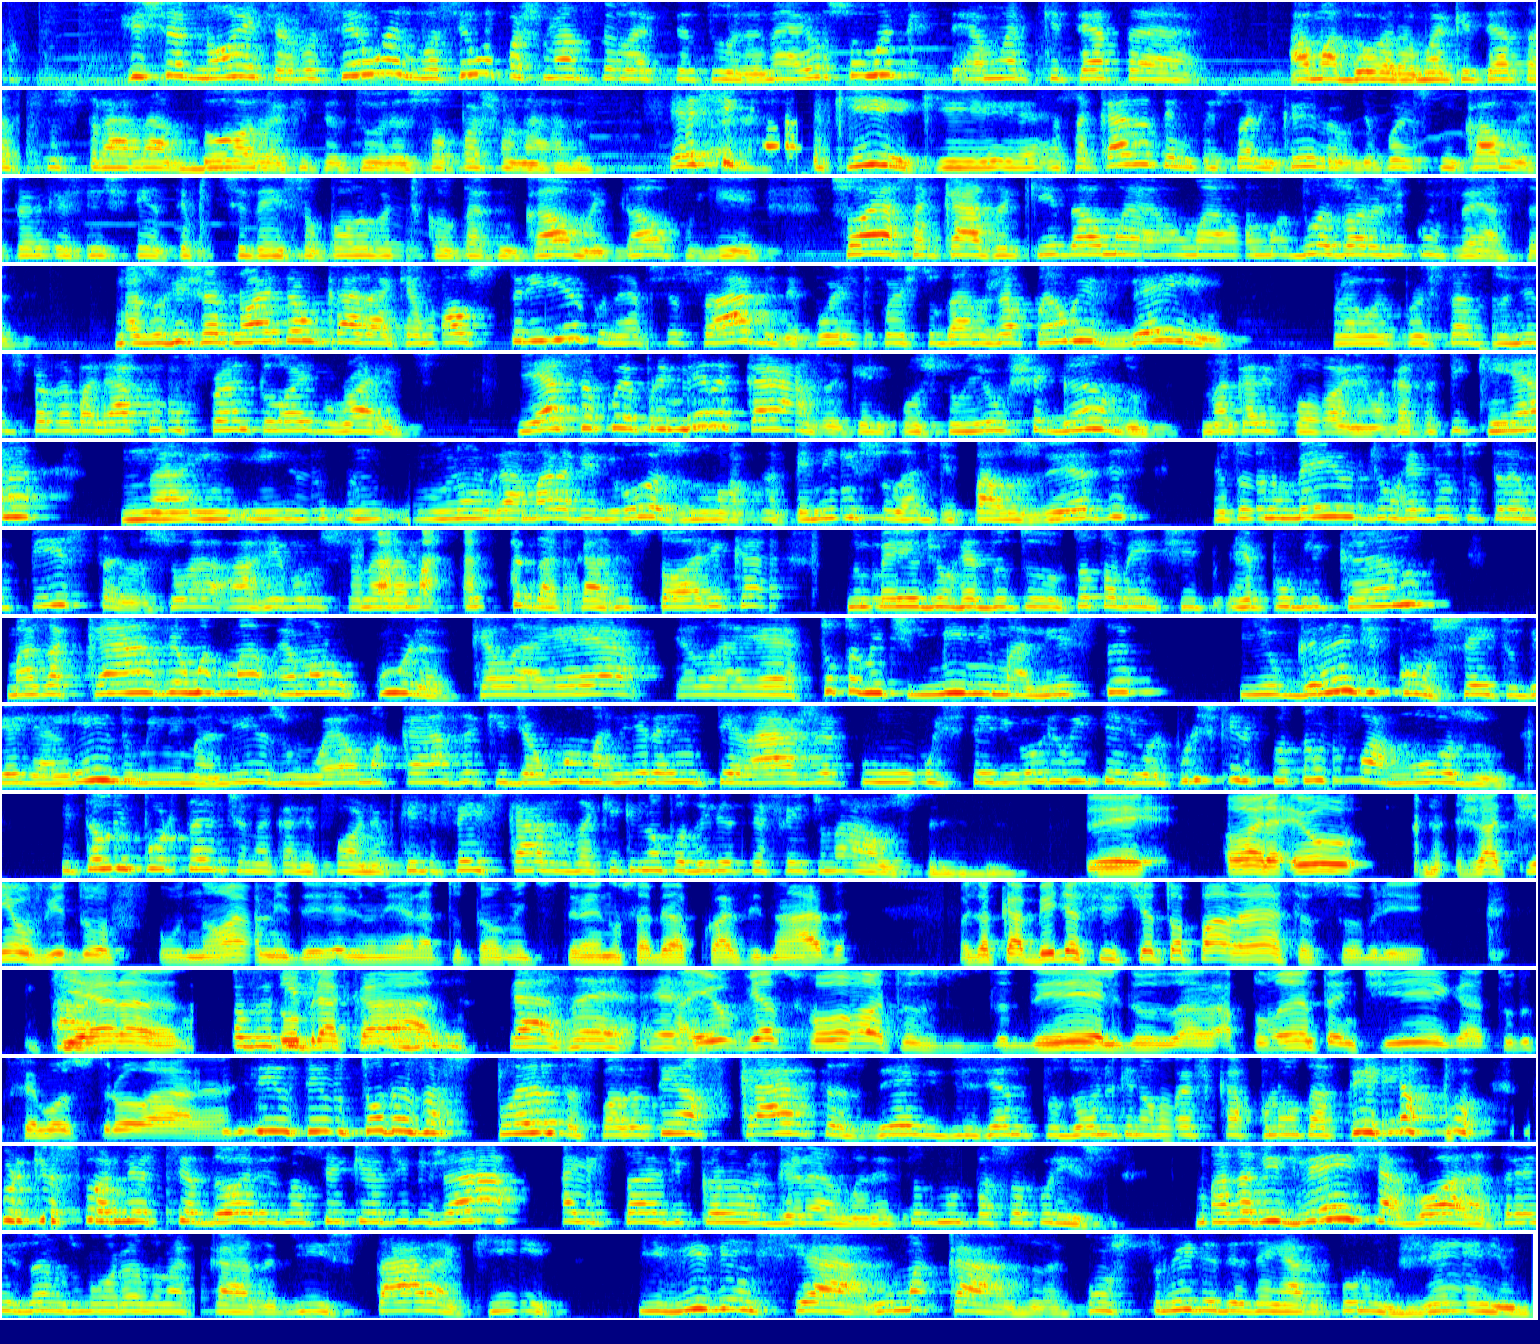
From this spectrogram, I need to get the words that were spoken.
Richard Neuter, você é, um, você é um apaixonado pela arquitetura, né? Eu sou uma, é uma arquiteta amadora, uma arquiteta frustrada, adoro arquitetura, sou apaixonada. Esse cara aqui, que essa casa tem uma história incrível, depois com calma, espero que a gente tenha tempo de se ver em São Paulo, eu vou te contar com calma e tal, porque só essa casa aqui dá uma, uma, uma duas horas de conversa. Mas o Richard Neuter é um cara que é um austríaco, né? Você sabe, depois foi estudar no Japão e veio para os Estados Unidos para trabalhar com o Frank Lloyd Wright. E essa foi a primeira casa que ele construiu chegando na Califórnia, uma casa pequena, na, em, em, num lugar maravilhoso, numa na península de Palos Verdes. Eu estou no meio de um reduto trampista, eu sou a, a revolucionária da Casa Histórica, no meio de um reduto totalmente republicano, mas a casa é uma, uma, é uma loucura, porque ela é, ela é totalmente minimalista, e o grande conceito dele, além do minimalismo, é uma casa que, de alguma maneira, interaja com o exterior e o interior. Por isso que ele ficou tão famoso e tão importante na Califórnia, porque ele fez casas aqui que não poderia ter feito na Áustria. É, olha, eu já tinha ouvido o nome dele, não me era totalmente estranho, não sabia quase nada, mas eu acabei de assistir a tua palestra sobre que ah, era sobre, sobre a casa. casa é, é. Aí eu vi as fotos dele, do, a planta antiga, tudo que você mostrou lá, né? Eu tenho, tenho todas as plantas, Paulo. Eu tenho as cartas dele dizendo para o dono que não vai ficar pronto a tempo, porque os fornecedores, não sei o que eu digo já, a história de cronograma, né? Todo mundo passou por isso. Mas a vivência agora, três anos morando na casa, de estar aqui e vivenciar uma casa construída e desenhada por um gênio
